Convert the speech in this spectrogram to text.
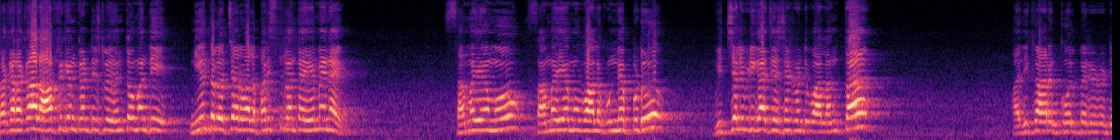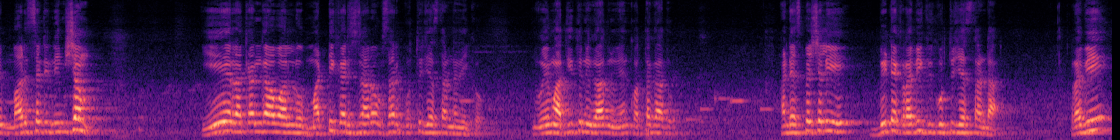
రకరకాల ఆఫ్రికన్ కంట్రీస్లో ఎంతోమంది నియంత్రణలు వచ్చారు వాళ్ళ పరిస్థితులంతా ఏమైనాయి? సమయము సమయము వాళ్ళకు ఉన్నప్పుడు విచ్చలవిడిగా చేసేటువంటి వాళ్ళంతా అధికారం కోల్పోయినటువంటి మరుసటి నిమిషం ఏ రకంగా వాళ్ళు మట్టి కరిచినారో ఒకసారి గుర్తు చేస్తాను నీకు. నువ్వేమో అతీతుని కాదు నువ్వేం కొత్త కాదు. అండ్ ఎస్పెషలీ బీటెక్ రవికి గుర్తు చేస్తాండా. రవి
